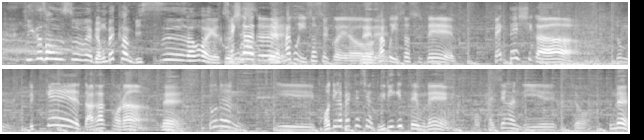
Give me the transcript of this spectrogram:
히그 선수의 명백한 미스라고 봐야겠죠 생각을 예. 하고 있었을 거예요. 네네. 하고 있었을 때 백대시가 좀 늦게 나갔거나 네 또는 이 버디가 백대시가 느리기 때문에 뭐 발생한 일이죠. 근데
